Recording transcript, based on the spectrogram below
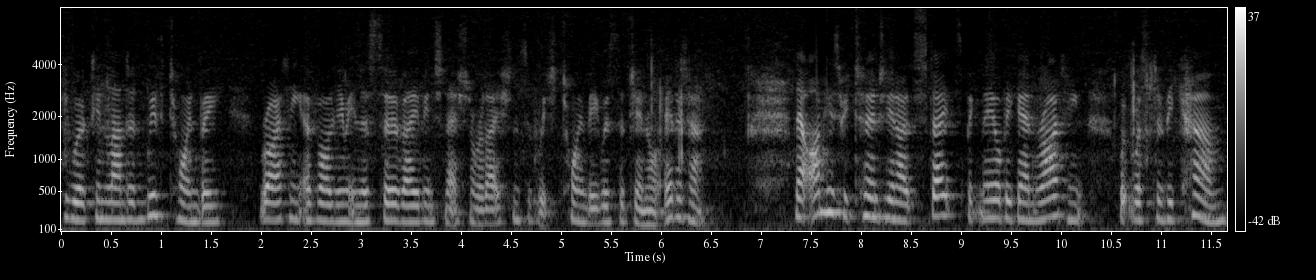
he worked in London with Toynbee writing a volume in the Survey of International Relations, of which Toynbee was the general editor. Now, on his return to the United States, McNeill began writing what was to become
